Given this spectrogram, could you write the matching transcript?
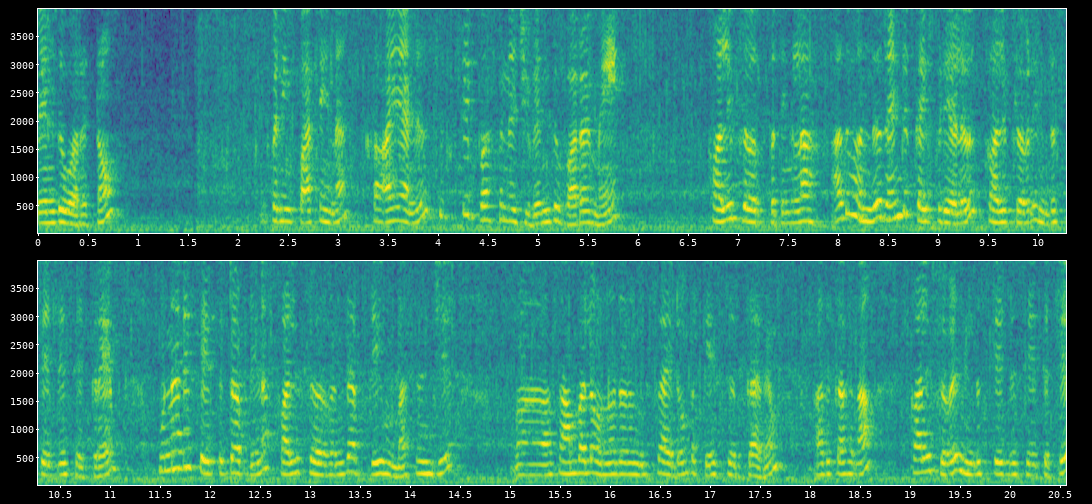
வெந்து வரட்டும். இப்போ நீங்கள் பார்த்தீங்கன்னா காயானது சிக்ஸ்டி பர்சன்டேஜ் வெந்து வரமே. காலிஃப்ளவர் பார்த்தீங்களா அது வந்து ரெண்டு கைப்பிடி அளவு காலிஃப்ளவர் இந்த ஸ்டேஜ்லேயே சேர்க்குறேன். முன்னாடி சேர்த்துட்டோம் அப்படின்னா காலிஃப்ளவர் வந்து அப்படியே மசஞ்சு சாம்பாரில் ஒன்றோட மிக்ஸ் ஆகிடும் இப்போ டேஸ்ட் இருக்காது. அதுக்காக தான் காலிஃப்ளவர் இந்த ஸ்டேஜில் சேர்த்துட்டு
